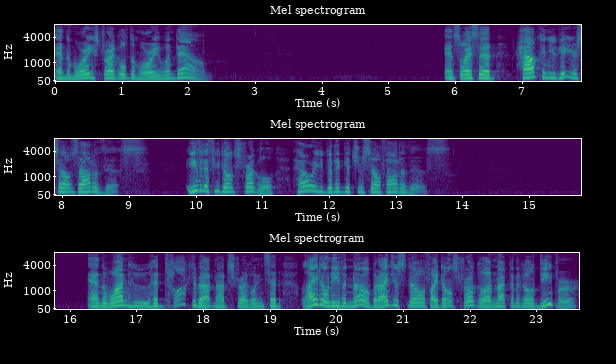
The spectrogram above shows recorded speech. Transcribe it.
And the more he struggled, the more he went down. And so I said, How can you get yourselves out of this? Even if you don't struggle, how are you going to get yourself out of this? And the one who had talked about not struggling said, I don't even know, but I just know if I don't struggle, I'm not going to go deeper.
